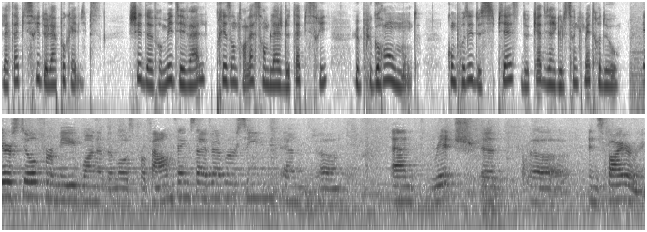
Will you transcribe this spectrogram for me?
la tapisserie de l'Apocalypse, chef-d'œuvre médiéval présentant l'assemblage de tapisseries le plus grand au monde, composé de six pièces de 4,5 mètres de haut. They're still for me one of the most profound things I've ever seen and and rich and uh, inspiring.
